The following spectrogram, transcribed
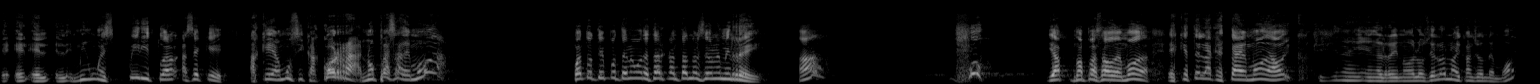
el, el, mismo espíritu hace que aquella música corra, no pasa de moda. ¿Cuánto tiempo tenemos de estar cantando el Señor es mi rey? ¿Ah? Ya no ha pasado de moda. Es que esta es la que está de moda hoy. En el reino de los cielos no hay canción de moda.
